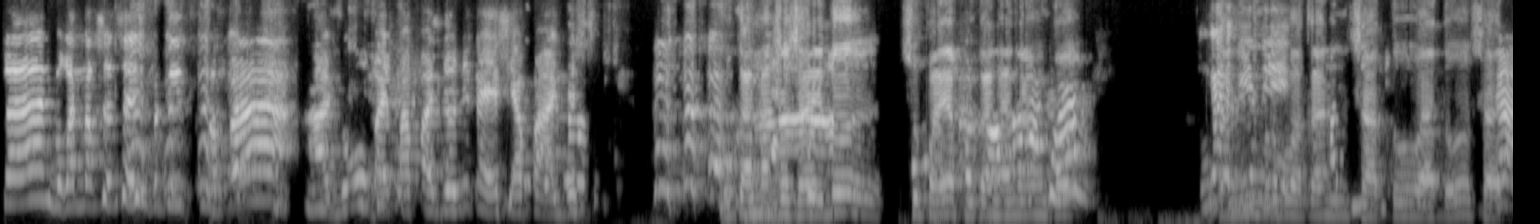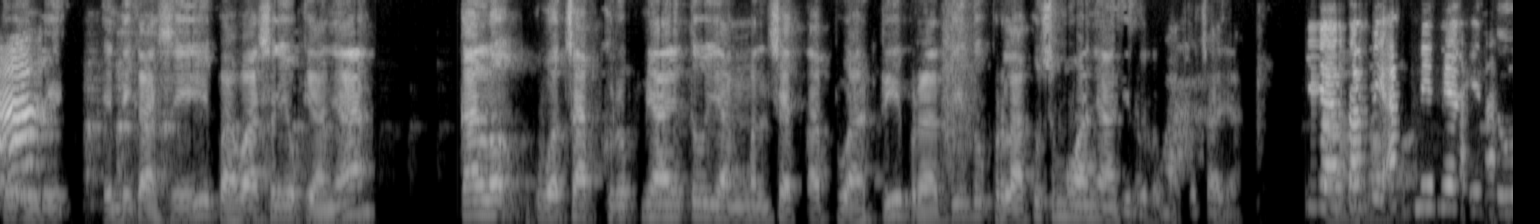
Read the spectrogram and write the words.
kan, bukan maksud saya seperti itu, Pak. Aduh, kayak Papa Joni kayak siapa aja sih. Bukan maksud saya itu supaya bukan hanya untuk Enggak, bukan ini merupakan satu atau satu indikasi bahwa seyogianya kalau WhatsApp grupnya itu yang men-set Abu Adi berarti itu berlaku semuanya gitu loh maksud saya. Iya, tapi adminnya itu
